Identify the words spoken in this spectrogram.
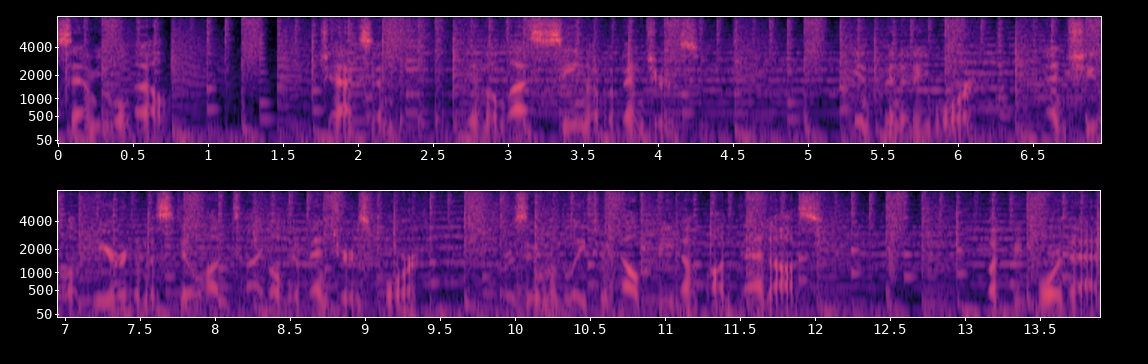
Samuel L. Jackson, in the last scene of Avengers. Infinity War, and she'll appear in the still untitled Avengers 4, presumably to help beat up on Thanos. But before that,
